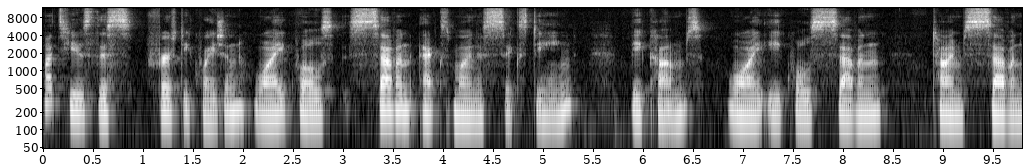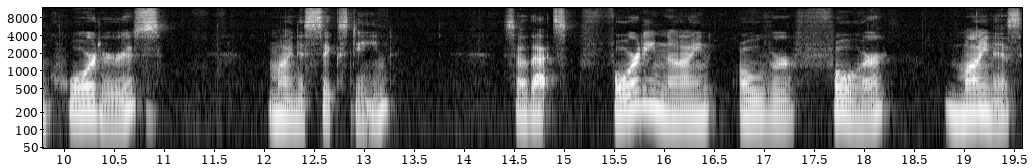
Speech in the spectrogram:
let's use this first equation. y equals 7x minus 16 becomes y equals 7 times 7 quarters minus 16. So that's 49 over 4 minus,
